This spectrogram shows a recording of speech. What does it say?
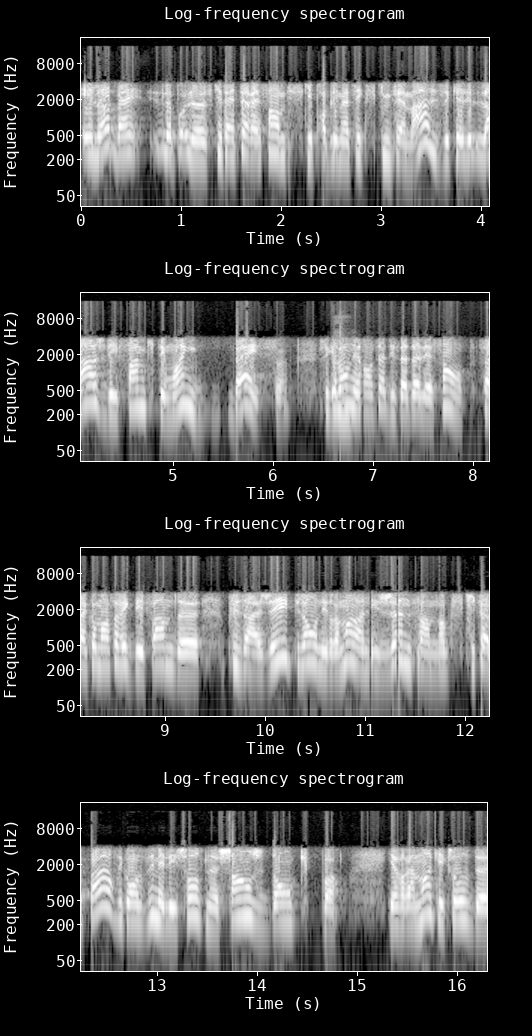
Et là, ben, le, ce qui est intéressant, puis ce qui est problématique, ce qui me fait mal, c'est que l'âge des femmes qui témoignent baisse. C'est que là, on est rendu à des adolescentes. Ça a commencé avec des femmes de plus âgées, puis là, on est vraiment dans les jeunes femmes. Donc, ce qui fait peur, c'est qu'on se dit, mais les choses ne changent donc pas. Il y a vraiment quelque chose de,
